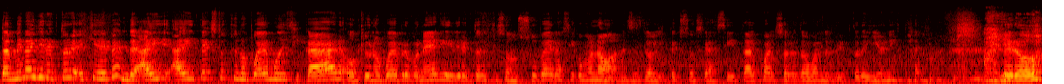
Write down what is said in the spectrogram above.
También hay directores, es que depende, hay, hay textos que uno puede modificar o que uno puede proponer y hay directores que son súper así como, no, necesito que el texto sea así, tal cual, sobre todo cuando el director es guionista además. Ay. Pero,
